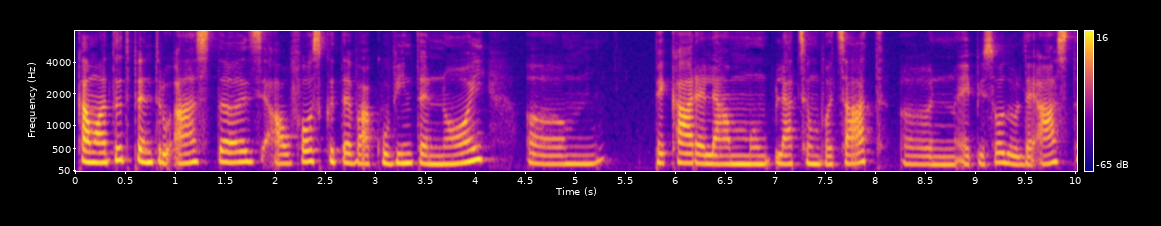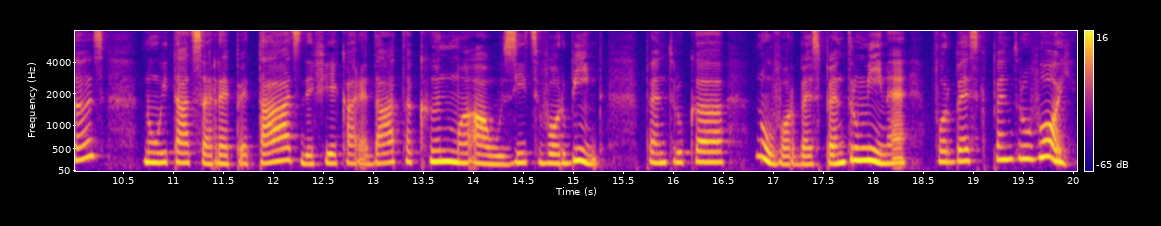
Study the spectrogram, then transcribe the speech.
cam atât pentru astăzi. Au fost câteva cuvinte noi um, pe care le-am, le-ați învățat în episodul de astăzi. Nu uitați să repetați de fiecare dată când mă auziți vorbind, pentru că nu vorbesc pentru mine, vorbesc pentru voi.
